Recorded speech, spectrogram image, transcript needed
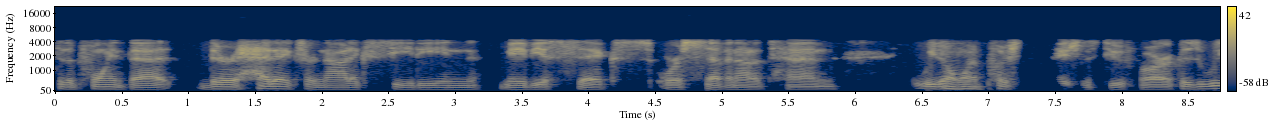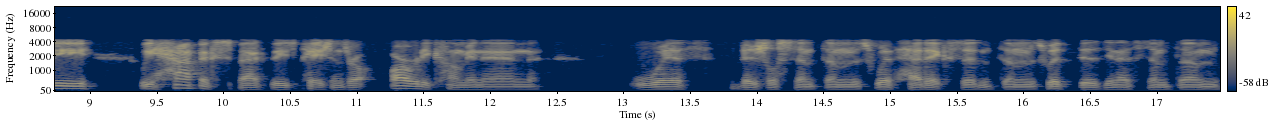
to the point that their headaches are not exceeding maybe a six or a seven out of ten we don't mm-hmm. want to push patients too far because we we have to expect these patients are already coming in with visual symptoms, with headache symptoms, with dizziness symptoms,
